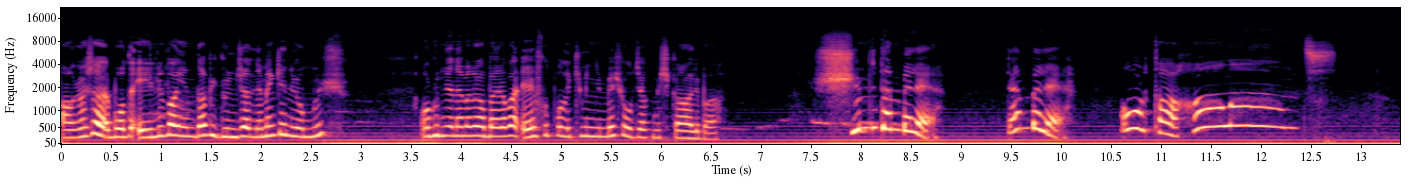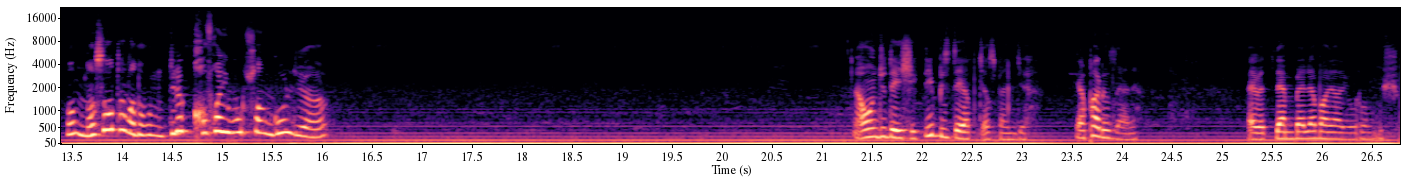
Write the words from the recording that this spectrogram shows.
Arkadaşlar bu arada Eylül ayında bir güncelleme geliyormuş. O güncellemeyle beraber e-futbol 2025 olacakmış galiba. Şimdi Dembele. Dembele. Orta Haaland. Oğlum nasıl atamadı bunu? Direkt kafayı vursan gol ya. Ya oyuncu değişikliği biz de yapacağız bence. Yaparız yani. Evet Dembele bayağı yorulmuş.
